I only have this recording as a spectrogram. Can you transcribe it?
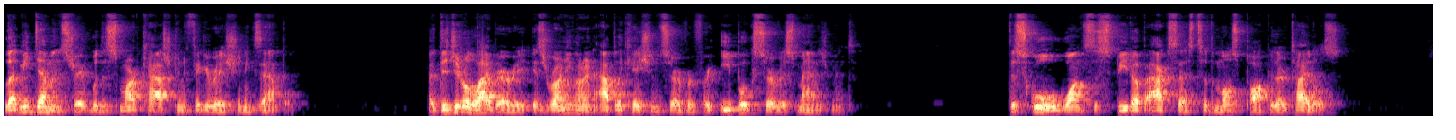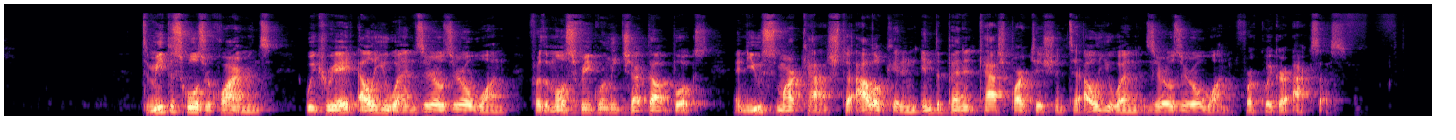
Let me demonstrate with a Smart Cache configuration example. A digital library is running on an application server for ebook service management. The school wants to speed up access to the most popular titles. To meet the school's requirements, we create LUN001 for the most frequently checked out books and use Smart Cache to allocate an independent cache partition to LUN001 for quicker access.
